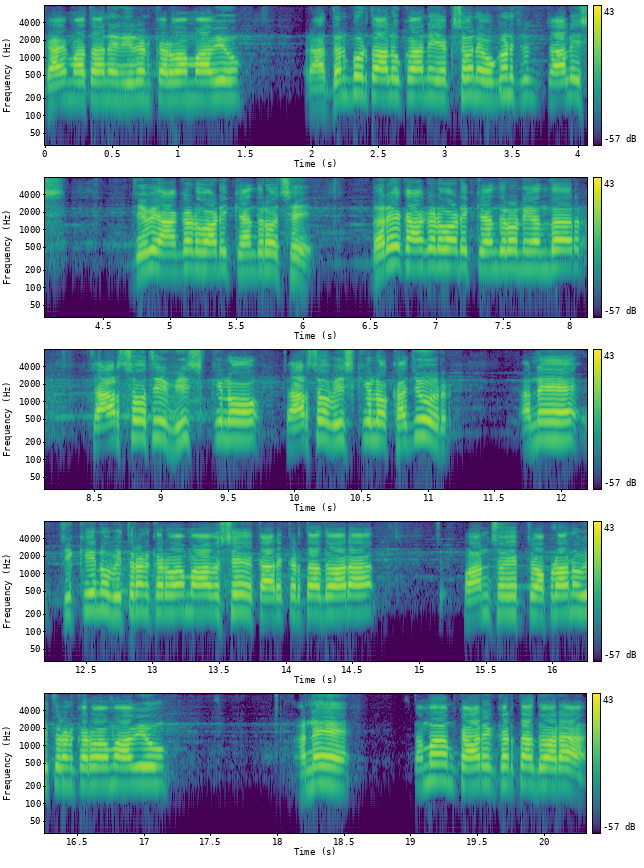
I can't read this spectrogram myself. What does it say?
ગાય માતાને નિરણ કરવામાં આવ્યું. રાધનપુર તાલુકાની એકસો ને ઓગણચાલીસ જેવી આંગણવાડી કેન્દ્રો છે. દરેક આંગણવાડી કેન્દ્રોની અંદર ચારસોથી વીસ કિલો, ચારસો વીસ કિલો ખજૂર અને ચીક્કીનું વિતરણ કરવામાં આવશે. કાર્યકર્તા દ્વારા પાંચસો એક ચોપડાનું વિતરણ કરવામાં આવ્યું. અને તમામ કાર્યકર્તા દ્વારા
